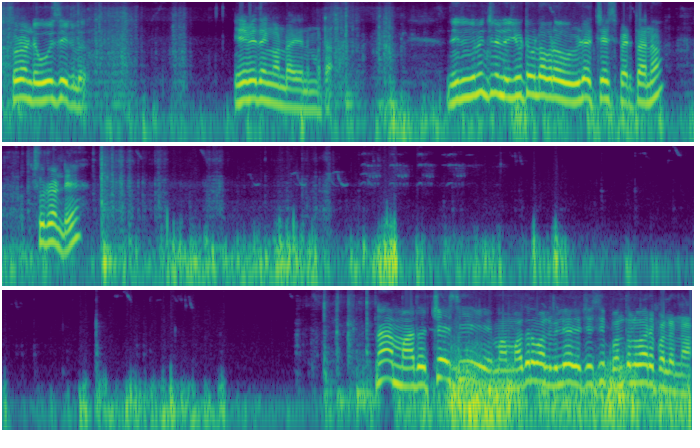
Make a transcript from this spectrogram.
చూడండి ఊజీకులు ఏ విధంగా ఉన్నాయి అనమాట దీని గురించి నేను యూట్యూబ్లో కూడా వీడియో చేసి పెడతాను. చూడండి. నా మాది వచ్చేసి మా మదర్ వాళ్ళ విలేజ్ వచ్చేసి బొంతలవారిపల్లి అన్న.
